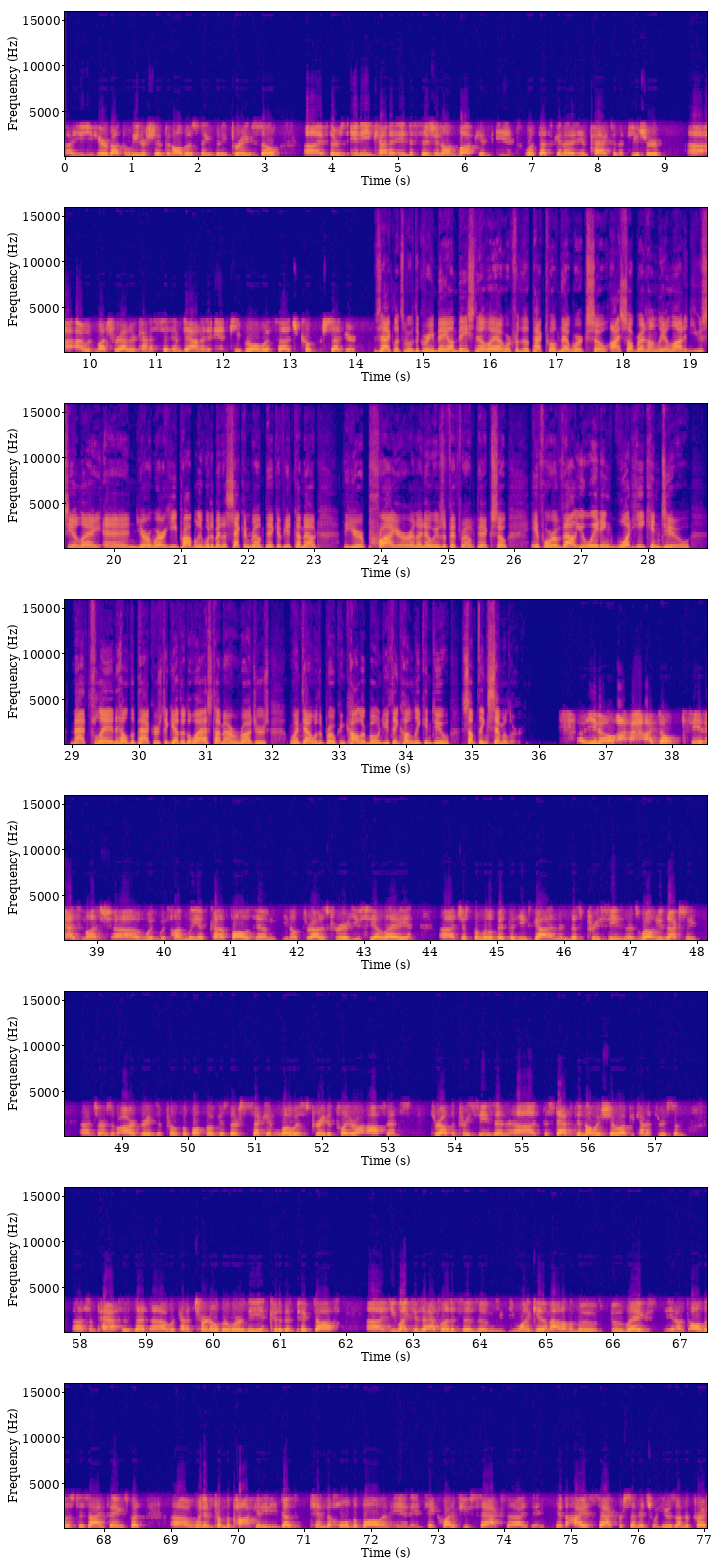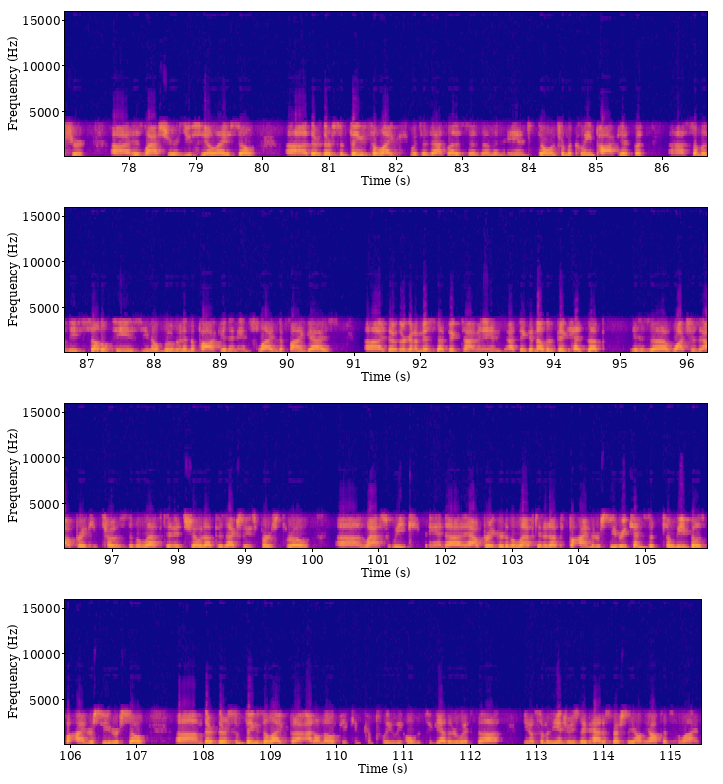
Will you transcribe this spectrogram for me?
Uh, you, you hear about the leadership and all those things that he brings. So uh, if there's any kind of indecision on luck and, and what that's going to impact in the future, uh, I, would much rather kind of sit him down and, and keep rolling with uh, Jacoby Brissett here. Zach, let's move to Green Bay. I'm based in LA. I work for the Pac 12 network. So I saw Brett Hundley a lot at UCLA, and you're aware he probably would have been a second round pick if he had come out the year prior. And I know he was a fifth round pick. So if we're evaluating what he can do, Matt Flynn held the Packers together the last time Aaron Rodgers went down with a broken collarbone. Do you think Hundley can do something similar? Uh, you know, I, I don't see it as much uh, with with Hundley. I've kind of followed him, you know, throughout his career at UCLA, and uh, just the little bit that he's gotten in this preseason as well. He was actually, uh, in terms of our grades at Pro Football Focus, their second lowest graded player on offense throughout the preseason. Uh, the stats didn't always show up. He kind of threw some uh, some passes that uh, were kind of turnover worthy and could have been picked off. Uh, you like his athleticism. You, you want to get him out on the move, bootlegs, you know, all those design things. But uh, winning from the pocket. He, he does tend to hold the ball and, and, and take quite a few sacks. Uh, and he had the highest sack percentage when he was under pressure uh, his last year at UCLA. So uh, there, there's some things to like with his athleticism and, and throwing from a clean pocket, but uh, some of these subtleties, you know, moving in the pocket and, and sliding to find guys, uh, they're, they're going to miss that big time. And, and I think another big heads up is uh, watch his outbreaking throws to the left. It showed up as actually his first throw uh, last week, and uh, outbreaker to the left ended up behind the receiver. He tends to, to leave those behind receivers, so um, there, there's some things to like, but I, I don't know if he can completely hold it together with uh, you know some of the injuries they've had, especially on the offensive line.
